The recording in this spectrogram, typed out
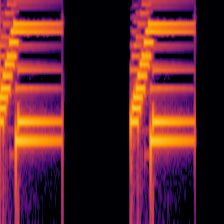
you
